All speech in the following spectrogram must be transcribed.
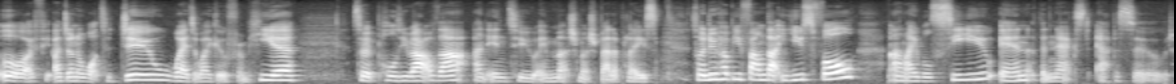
oh, I, I don't know what to do. Where do I go from here? So it pulls you out of that and into a much, much better place. So I do hope you found that useful, and I will see you in the next episode.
